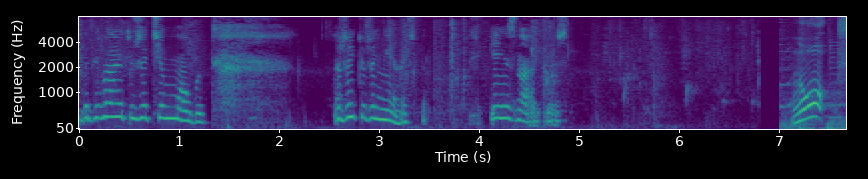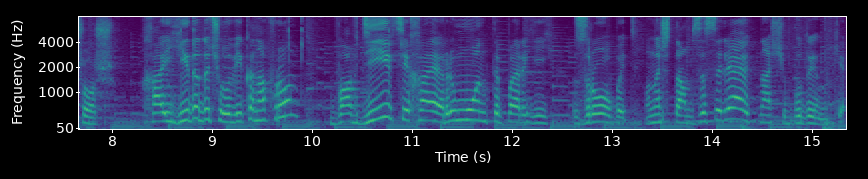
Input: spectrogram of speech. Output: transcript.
Добивают уже чем могут. Жить уже не на что. Я не знаю просто. Ну що ж, хай їде до чоловіка на фронт. В Авдіївці хай ремонт тепер їй зробить. Вони ж там заселяють наші будинки.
